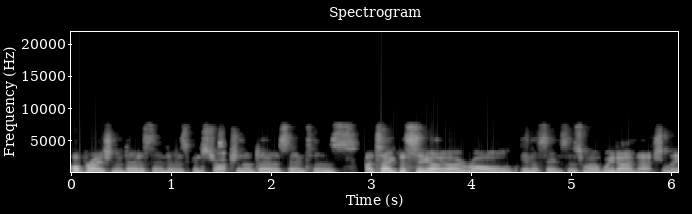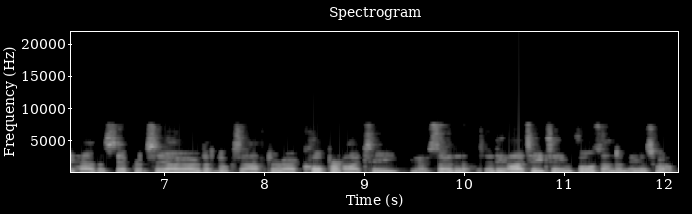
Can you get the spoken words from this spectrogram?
operation of data centers, construction of data centers. I take the CIO role in a sense as well. We don't actually have a separate CIO that looks after our corporate IT, you know, so the, so the IT team falls under me as well.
